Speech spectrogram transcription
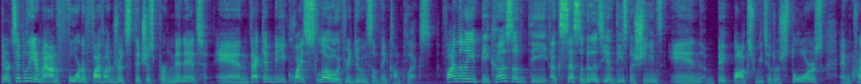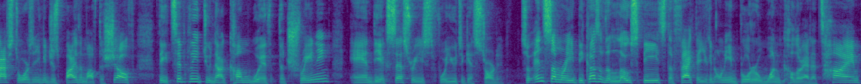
They're typically around 4 to 500 stitches per minute, and that can be quite slow if you're doing something complex. Finally, because of the accessibility of these machines in big box retailer stores and craft stores, and you can just buy them off the shelf, they typically do not come with the training and the accessories for you to get started. So in summary, because of the low speeds, the fact that you can only embroider one color at a time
